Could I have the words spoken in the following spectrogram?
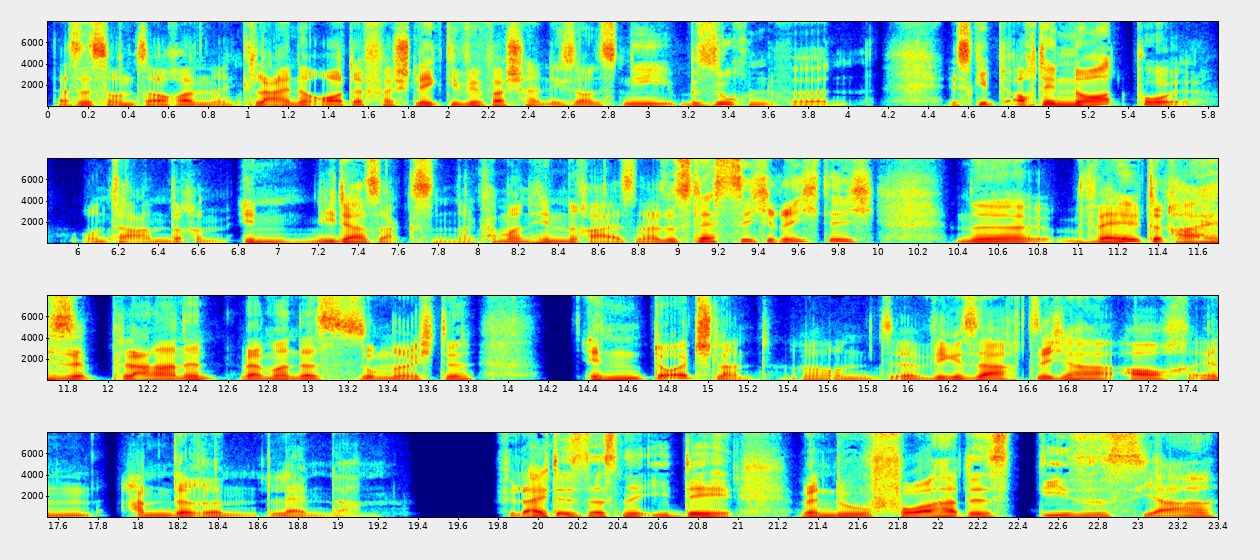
dass es uns auch an kleine Orte verschlägt, die wir wahrscheinlich sonst nie besuchen würden. Es gibt auch den Nordpol unter anderem in Niedersachsen. Da kann man hinreisen. Also es lässt sich richtig eine Weltreise planen, wenn man das so möchte, in Deutschland und äh, wie gesagt, sicher auch in anderen Ländern. Vielleicht ist das eine Idee, wenn du vorhattest, dieses Jahr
